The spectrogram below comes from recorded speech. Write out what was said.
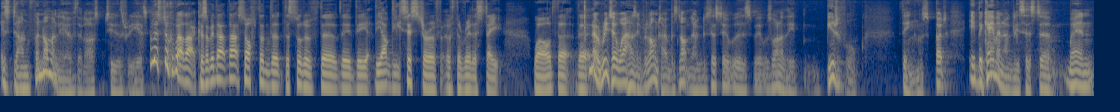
has done phenomenally over the last two or three years. Well, let's talk about that because I mean that that's often the, the sort of the, the, the, the ugly sister of, of the real estate world. That the no retail warehousing for a long time was not an ugly sister. It was it was one of the beautiful things, but it became an ugly sister when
